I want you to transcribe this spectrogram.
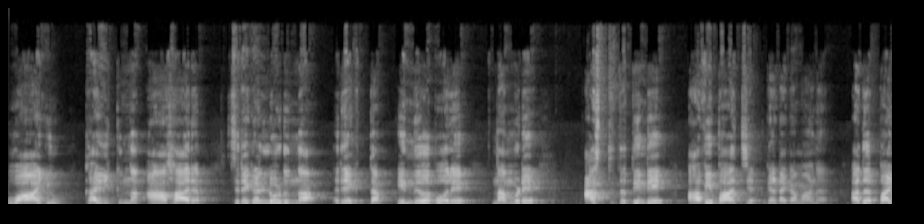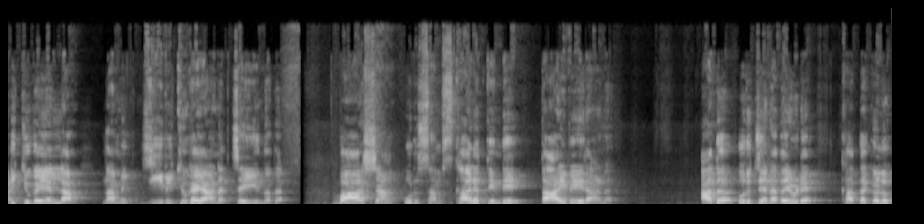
വായു കഴിക്കുന്ന ആഹാരം ചിരകളിലോടുന്ന രക്തം എന്നിവ പോലെ നമ്മുടെ അസ്തിത്വത്തിന്റെ അവിഭാജ്യ ഘടകമാണ്. അത് പഠിക്കുകയല്ല നമ്മിൽ ജീവിക്കുകയാണ് ചെയ്യുന്നത്. ഭാഷ ഒരു സംസ്കാരത്തിന്റെ തായ്വേരാണ്. അത് ഒരു ജനതയുടെ കഥകളും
